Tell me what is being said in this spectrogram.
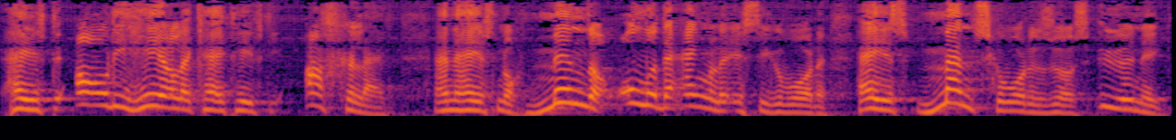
Hij heeft al die heerlijkheid heeft hij afgelegd. En hij is nog minder onder de engelen is hij geworden. Hij is mens geworden zoals u en ik.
